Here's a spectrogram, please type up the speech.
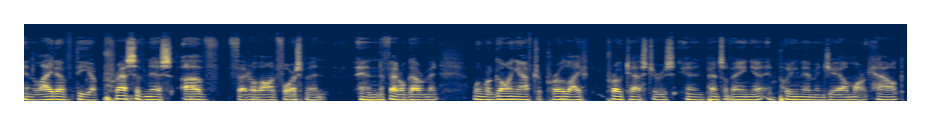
in light of the oppressiveness of federal law enforcement and the federal government when we're going after pro life protesters in Pennsylvania and putting them in jail, Mark Houck,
